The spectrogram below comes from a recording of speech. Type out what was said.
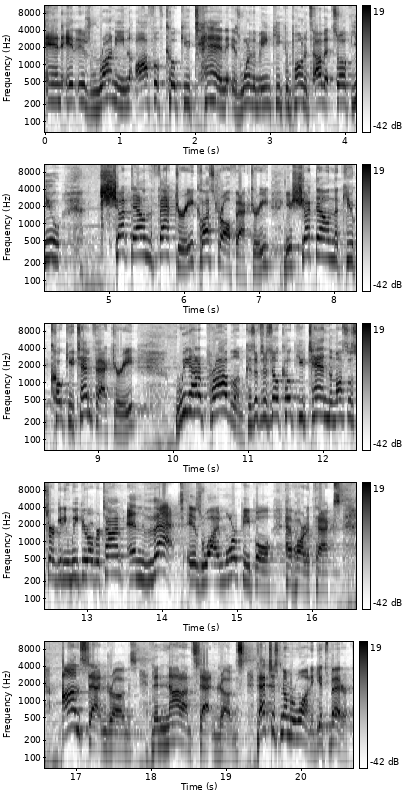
and it is running off of CoQ10 is one of the main key components of it. So if you shut down the factory, cholesterol factory, you shut down the CoQ10 factory we got a problem because if there's no CoQ10, the muscles start getting weaker over time, and that is why more people have heart attacks on statin drugs than not on statin drugs. That's just number one, it gets better.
